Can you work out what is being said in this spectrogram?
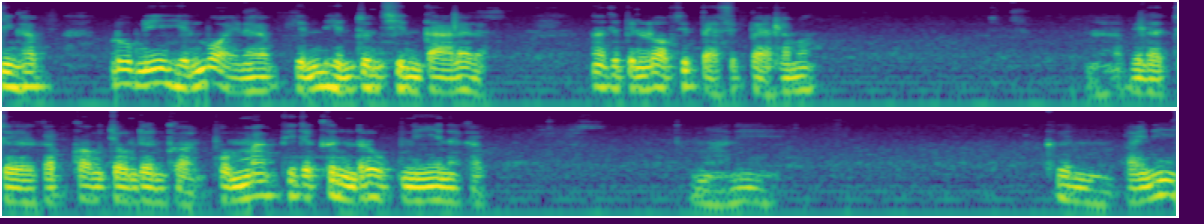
ริงๆครับ รูปนี้เห็นบ่อยนะครับ เห็นเห็นจนชินตาแล้วแหละน่าจะเป็นรอบที่แปดสิบแปดแล้วมั้งนะครับเวลาเจอกับกองโจรเดินก่อน ผมมักที่จะขึ้นรูปนี้นะครับ มานี่ ขึ้นไปนี่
